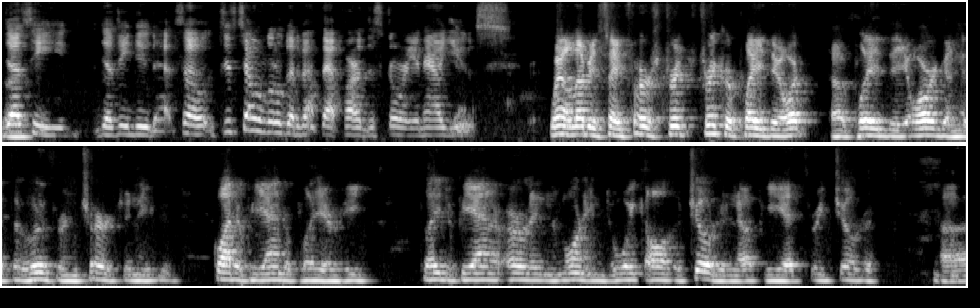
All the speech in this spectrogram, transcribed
does right. he does he do that so just tell a little bit about that part of the story and how you yes. Well, let me say first, Schricker played the uh, played the organ at the Lutheran Church, and he was quite a piano player. He played the piano early in the morning to wake all the children up. He had three children, uh,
